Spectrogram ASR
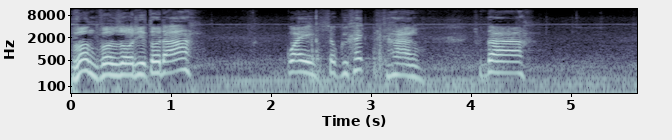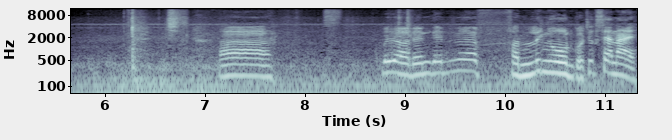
Vâng, vừa rồi thì tôi đã quay cho quý khách hàng. Chúng ta à, bây giờ đến cái à, phần linh hồn của chiếc xe này.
